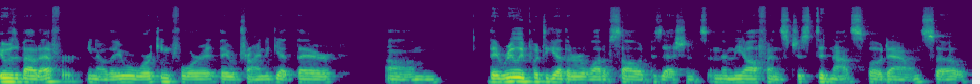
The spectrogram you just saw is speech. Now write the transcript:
it was about effort. You know, they were working for it. They were trying to get there. Um, they really put together a lot of solid possessions, and then the offense just did not slow down. So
